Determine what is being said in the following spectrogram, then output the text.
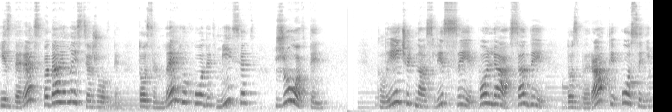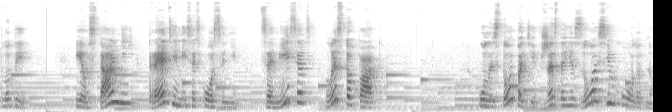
Із дерев спадає листя жовте, то землею ходить місяць жовтень. Кличуть нас ліси, поля, сади дозбирати осені плоди. І останній третій місяць осені це місяць листопад. У листопаді вже стає зовсім холодно.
